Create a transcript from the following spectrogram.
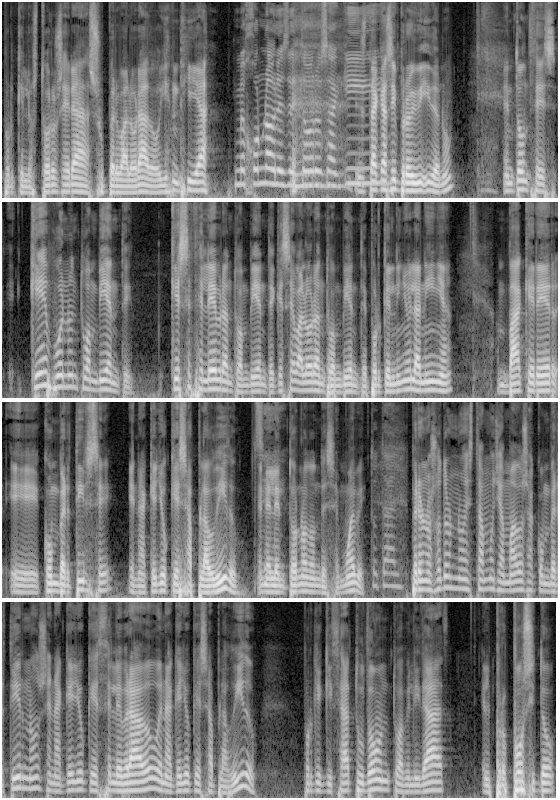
porque los toros era súper valorado. Hoy en día Mejor no hables de toros aquí. está casi prohibido, ¿no? Entonces, ¿qué es bueno en tu ambiente? ¿Qué se celebra en tu ambiente? ¿Qué se valora en tu ambiente? Porque el niño y la niña va a querer eh, convertirse en aquello que es aplaudido en el entorno donde se mueve. Total. Pero nosotros no estamos llamados a convertirnos en aquello que es celebrado, en aquello que es aplaudido. Porque quizá tu don, tu habilidad, el propósito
